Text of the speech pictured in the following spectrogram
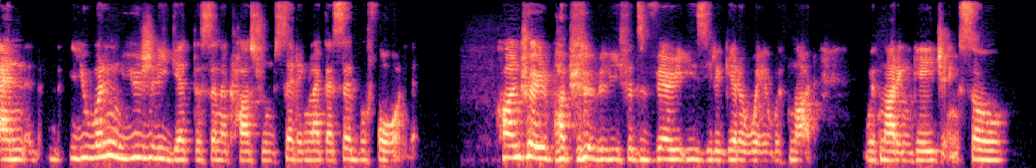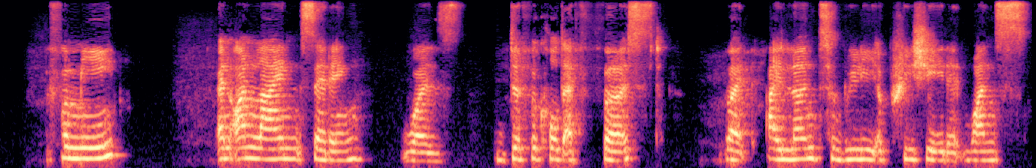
and you wouldn't usually get this in a classroom setting. Like I said before, contrary to popular belief, it's very easy to get away with not, with not engaging. So for me, an online setting was difficult at first, but I learned to really appreciate it once,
